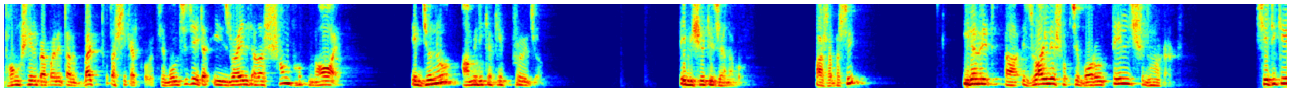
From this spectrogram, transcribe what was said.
ধ্বংসের ব্যাপারে তার ব্যর্থতা স্বীকার করেছে। বলছে যে এটা ইসরায়েল দ্বারা সম্ভব নয়। এর জন্য আমেরিকাকে প্রয়োজন। এই বিষয়টি জানাব। পাশাপাশি ইরানের ইসরায়েলের সবচেয়ে বড় তেল শোধনাগার, সেটিকে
